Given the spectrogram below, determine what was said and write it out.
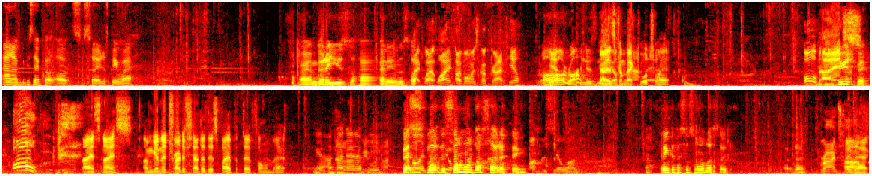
Anna because they've got ults. So just be aware. Alright, I'm gonna use the high in this one. White, white, white. I've almost got Grav here. Oh, Yeah. Ryan was Guys, come off back the towards map white. Oh, Nice, oh! nice, nice. I'm gonna try to shadow this fight, but they're falling back. Yeah, I've got nano for you. Best split. There's someone left side, I think. there. One, Lucio one. I think I saw someone left side. I don't know. Ryan's Go half. back,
